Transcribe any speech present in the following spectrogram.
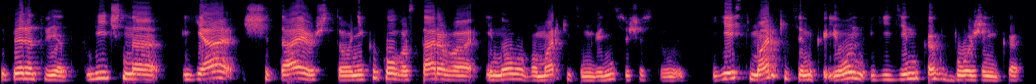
Теперь ответ. Лично я считаю, что никакого старого и нового маркетинга не существует. Есть маркетинг, и он един как боженька.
